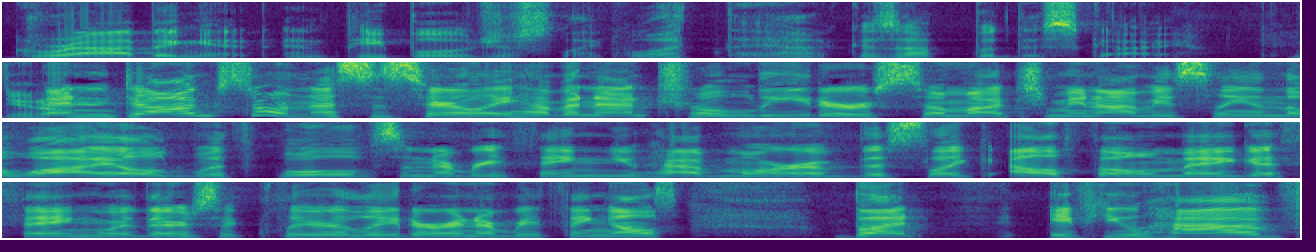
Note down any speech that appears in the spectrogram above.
grabbing it, and people are just like, "What the heck is up with this guy?" You know, And dogs don't necessarily have a natural leader so much. I mean, obviously in the wild with wolves and everything, you have more of this like alpha omega thing where there's a clear leader and everything else. But if you have,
